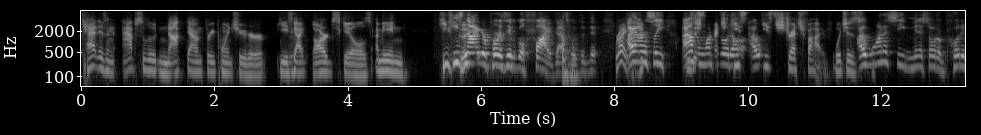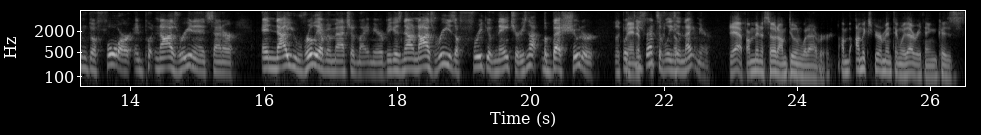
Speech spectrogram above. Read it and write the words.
Cat is an absolute knockdown three point shooter. He's Mhm. got guard skills. I mean, he's He's good- not your prototypical five. That's what the, the right. I honestly I he's a honestly want stretch- Philadelphia. He's, I, he's stretch five, which is I want to see Minnesota put him before and put Naz Reid in its center. And now you really have a matchup nightmare because now Naz Reid is a freak of nature. He's not the best shooter, look, but man. If, defensively he's a nightmare. Yeah, if I'm Minnesota, I'm doing whatever. I'm I'm experimenting with everything because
